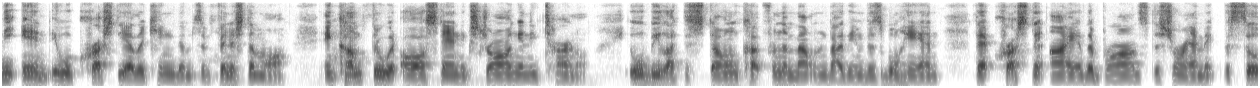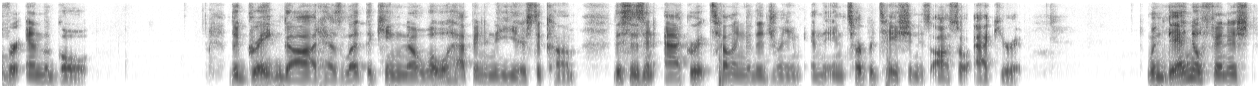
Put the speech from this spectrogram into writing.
the end, it will crush the other kingdoms and finish them off, and come through it all standing strong and eternal. It will be like the stone cut from the mountain by the invisible hand that crushed the iron, the bronze, the ceramic, the silver, and the gold. The great God has let the king know what will happen in the years to come. This is an accurate telling of the dream, and the interpretation is also accurate. When Daniel finished,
